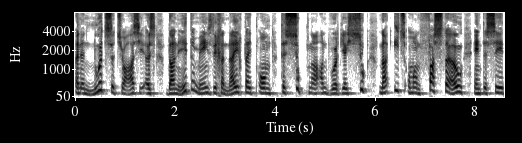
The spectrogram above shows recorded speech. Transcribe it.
in 'n noodsituasie is dan het 'n mens die geneigtheid om te soek na antwoord. Jy soek na iets om aan vas te hou en te sê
